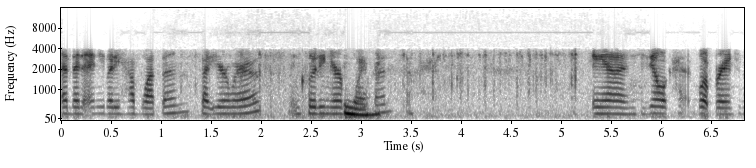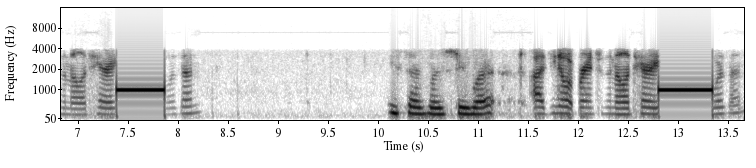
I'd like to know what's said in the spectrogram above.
And then anybody have weapons that you're aware of, including your No. boyfriend? Okay. And do you know what kind, what branch of the military was in? You said was she what? Uh, do you know what branch of the military was in?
